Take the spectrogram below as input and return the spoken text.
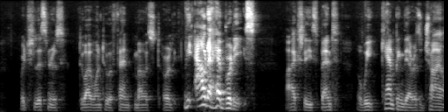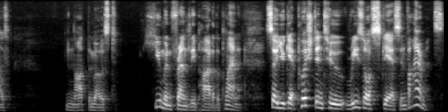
which listeners do I want to offend most? Or the Outer Hebrides. I actually spent a week camping there as a child. Not the most human-friendly part of the planet. So you get pushed into resource scarce environments.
